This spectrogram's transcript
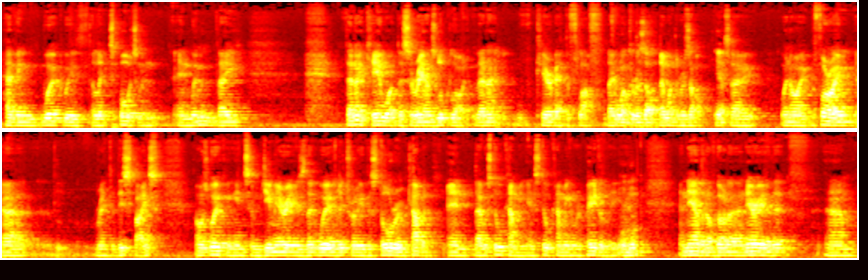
having worked with elite sportsmen and women, they they don't care what the surrounds look like. They don't care about the fluff. They They want the result. They want the result. Yeah. So when I before I uh, rented this space, I was working in some gym areas that were literally the storeroom cupboard, and they were still coming and still coming repeatedly. Mhm. And, and now that I've got an area that um,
